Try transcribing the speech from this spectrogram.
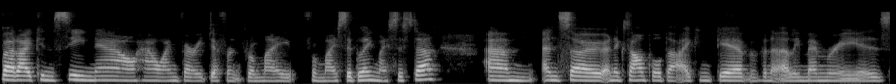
but I can see now how I'm very different from my from my sibling, my sister. Um, and so an example that I can give of an early memory is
